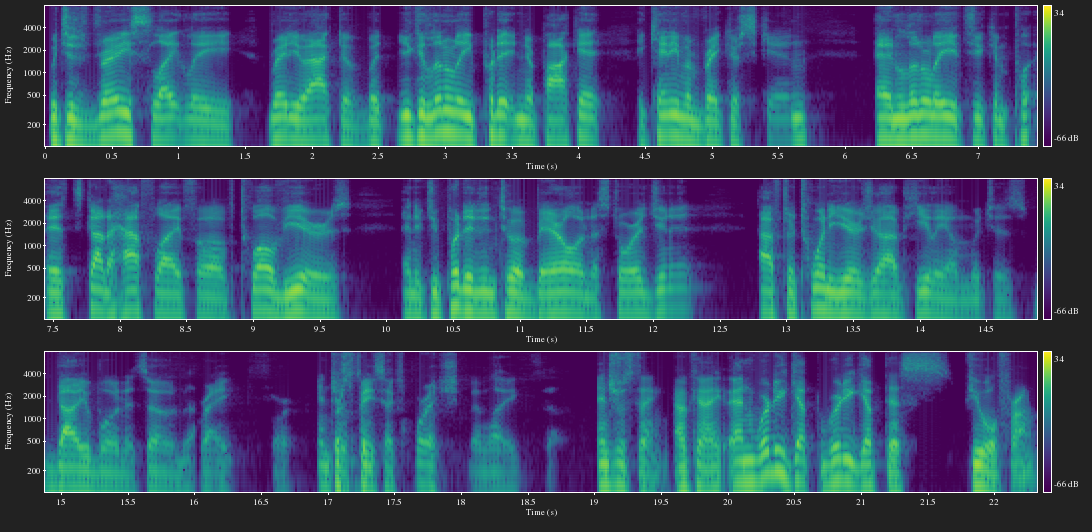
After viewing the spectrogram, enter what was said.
which is very slightly radioactive, but you can literally put it in your pocket. It can't even break your skin. And literally, if you can put, it's got a half life of 12 years. And if you put it into a barrel in a storage unit, after 20 years, you have helium, which is valuable in its own right for, for space exploration and like. So. Interesting. Okay. And where do you get where do you get this fuel from?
